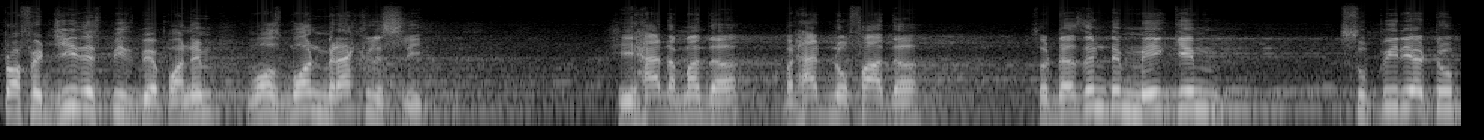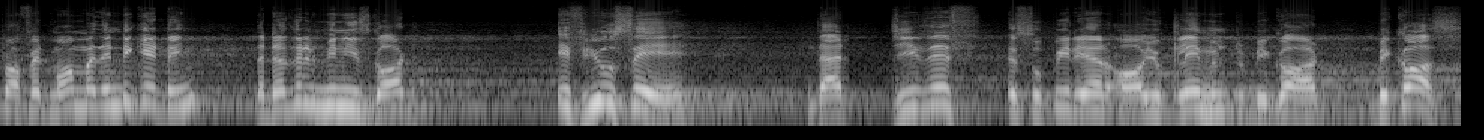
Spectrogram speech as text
Prophet Jesus, peace be upon him, was born miraculously, he had a mother but had no father, so doesn't it make him superior to Prophet Muhammad, indicating that doesn't it mean he's God? If you say that Jesus a superior or you claim him to be God because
